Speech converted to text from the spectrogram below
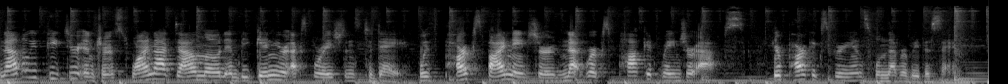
Now that we've piqued your interest, why not download and begin your explorations today with Parks by Nature Network's Pocket Ranger apps? Your park experience will never be the same.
